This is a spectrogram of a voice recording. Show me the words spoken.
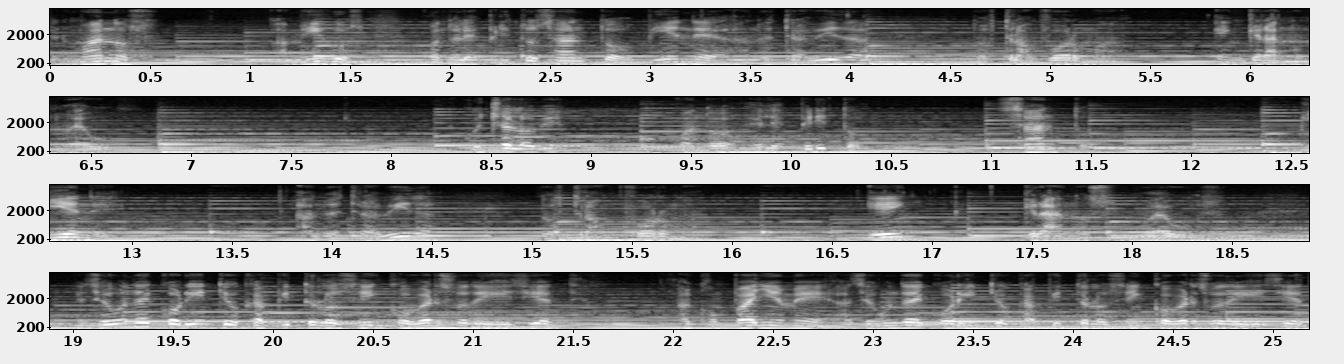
Hermanos, amigos, cuando el Espíritu Santo viene a nuestra vida, nos transforma en grano nuevo. Escúchalo bien, cuando el Espíritu Santo viene a nuestra vida, nos transforma en granos nuevos. En 2 Corintios capítulo 5, verso 17. Acompáñeme a 2 Corintios capítulo 5, verso 17.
